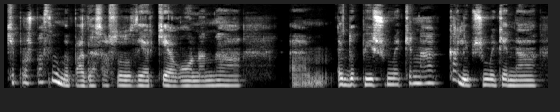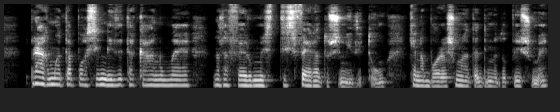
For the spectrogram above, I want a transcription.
και προσπαθούμε πάντα σε αυτό το διαρκή αγώνα να εμ, εντοπίσουμε και να καλύψουμε και να πράγματα που ασυνείδητα κάνουμε να τα φέρουμε στη σφαίρα του συνειδητού και να μπορέσουμε να τα αντιμετωπίσουμε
